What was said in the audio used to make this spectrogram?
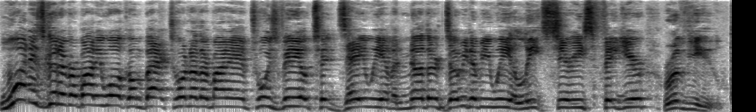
What is good everybody? Welcome back to another My Damn Toys video. Today we have another WWE Elite Series figure review.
